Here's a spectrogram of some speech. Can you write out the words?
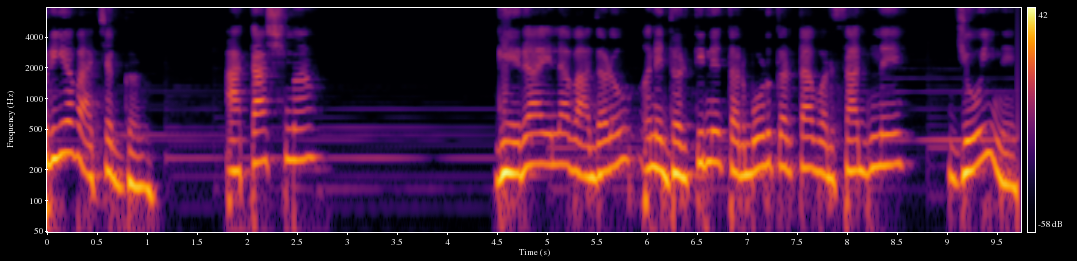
પ્રિય વાચકગણ, આકાશમાં ઘેરાયેલા વાદળો અને ધરતીને તરબોળ કરતા વરસાદને જોઈને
